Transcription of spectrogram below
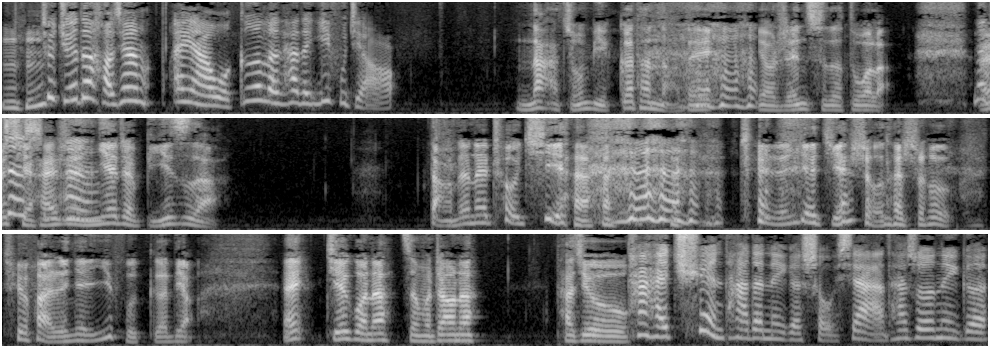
嗯哼，就觉得好像哎呀，我割了他的衣服角，那总比割他脑袋 要仁慈的多了，而且还是捏着鼻子啊。挡着那臭气啊！趁人家解手的时候，去把人家衣服割掉。哎，结果呢？怎么着呢？他就他还劝他的那个手下，他说：“那个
